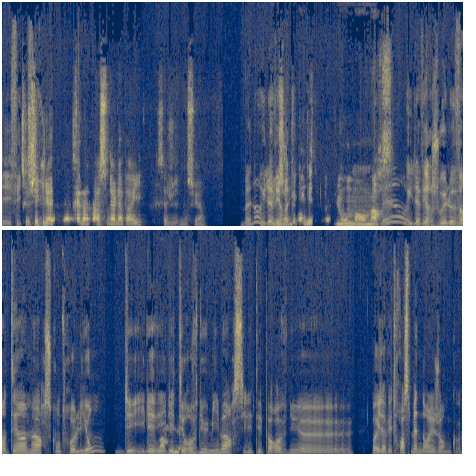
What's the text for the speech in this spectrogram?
Et Parce que je effectivement, sais qu'il a fait la trêve internationale à Paris, ça je m'en souviens. bah non, il avait, est- Lyon en mars. Non, il avait rejoué le 21 mars contre Lyon. Il, avait, il était revenu mi-mars. Il n'était pas revenu. euh, Ouais, il avait trois semaines dans les jambes, quoi.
